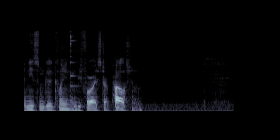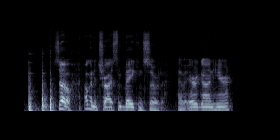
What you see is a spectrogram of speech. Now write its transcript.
they need some good cleaning before I start polishing them. So, I'm going to try some baking soda. Have an air gun here.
